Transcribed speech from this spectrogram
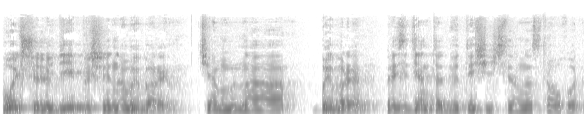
Больше людей пришли на выборы, чем на выборы президента 2014 года.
